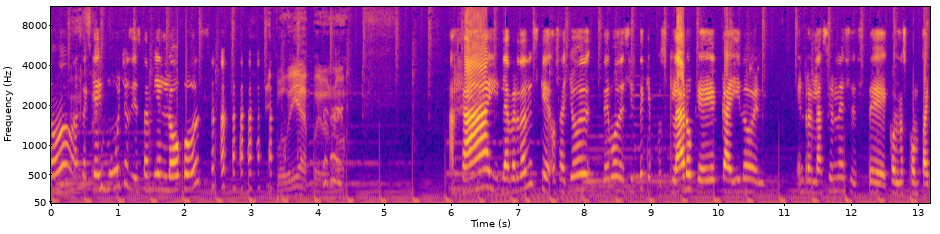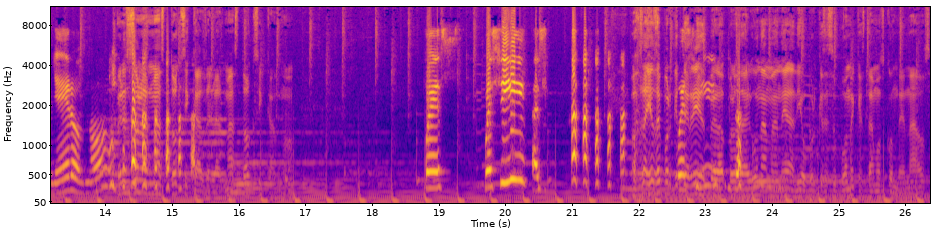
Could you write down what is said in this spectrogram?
¿no? Sea, aquí hay muchos y están bien locos. y podría, pero no. Ajá, y la verdad es que, o sea, yo debo decirte que pues claro que he caído en, en relaciones este con los compañeros, ¿no? Pero esas son las más tóxicas de las más tóxicas, ¿no? Pues, pues sí, o sea, yo sé por qué pues te ríes, pero, de alguna manera, digo, porque se supone que estamos condenados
